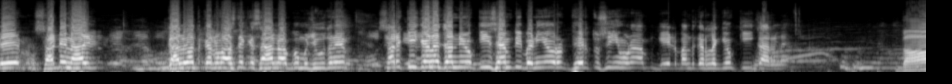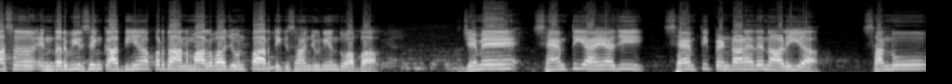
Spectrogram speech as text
ਤੇ ਸਾਡੇ ਨਾਲ ਗੱਲਬਾਤ ਕਰਨ ਵਾਸਤੇ ਕਿਸਾਨ ਆਗੂ ਮੌਜੂਦ ਨੇ। ਸਰ ਕੀ ਕਹਿਣਾ ਚਾਹੁੰਦੇ ਹੋ? ਕੀ ਸਹਿਮਤੀ ਬਣੀ ਹੈ? ਔਰ ਫਿਰ ਤੁਸੀਂ ਹੁਣ ਗੇਟ ਬੰਦ ਕਰਨ ਲੱਗੇ ਹੋ। ਕੀ ਕਾਰਨ ਹੈ? ਦਾਸ ਇੰਦਰਵੀਰ ਸਿੰਘ ਕਾਦੀਆਂ, ਪ੍ਰਧਾਨ ਮਾਲਵਾ ਜ਼ੋਨ, ਭਾਰਤੀ ਕਿਸਾਨ ਯੂਨੀਅਨ, ਦੁਆਬਾ। ਜਿਵੇਂ ਸਹਿਮਤੀ ਆਏ ਆ ਜੀ, ਸਹਿਮਤੀ ਪਿੰਡ ਵਾਲਿਆਂ ਦੇ ਨਾਲ ਹੀ ਆ। ਸਾਨੂੰ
